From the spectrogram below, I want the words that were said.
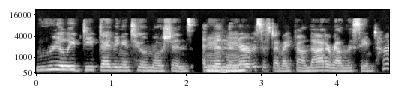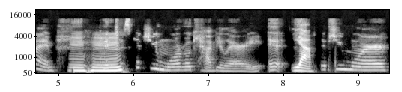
really deep diving into emotions and mm-hmm. then the mm-hmm. nervous system i found that around the same time mm-hmm. and it mm-hmm. just gives you more vocabulary it yeah gives you more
